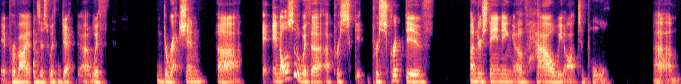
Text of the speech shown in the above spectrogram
it provides us with de- uh, with direction, uh, and also with a, a prescri- prescriptive understanding of how we ought to pull. Um,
